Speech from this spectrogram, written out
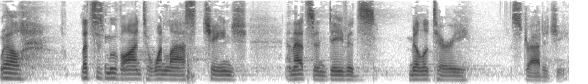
Well, let's just move on to one last change and that's in David's military strategy.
